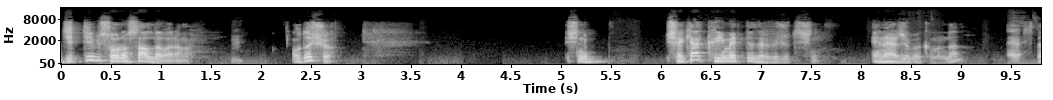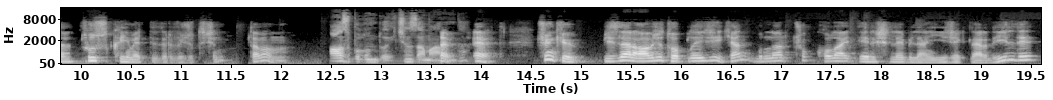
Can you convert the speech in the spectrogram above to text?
ciddi bir sorunsal da var ama. O da şu. Şimdi şeker kıymetlidir vücut için. Enerji bakımından. Evet. İşte tuz kıymetlidir vücut için. Tamam mı? Az bulunduğu için zamanında. Evet, evet. Çünkü bizler avcı toplayıcıyken bunlar çok kolay erişilebilen yiyecekler değildi.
